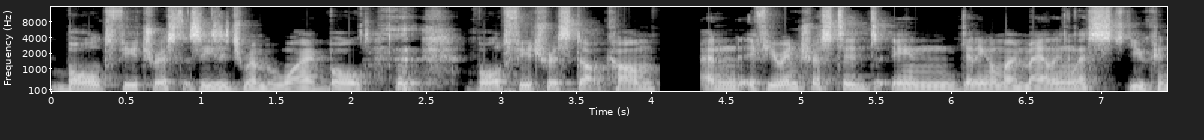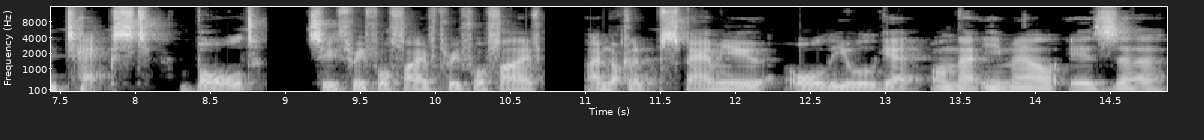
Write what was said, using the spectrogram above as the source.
Bald Futurist. It's easy to remember why. Bald. BaldFuturist.com. And if you're interested in getting on my mailing list, you can text BALD to 345 345. I'm not going to spam you. All you will get on that email is, uh,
